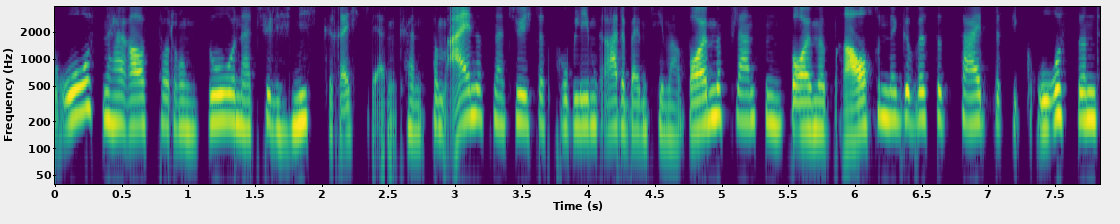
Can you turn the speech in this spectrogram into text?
großen Herausforderungen so natürlich nicht gerecht werden können. Zum einen ist natürlich das Problem gerade beim Thema Bäume pflanzen. Bäume brauchen eine gewisse Zeit, bis sie groß sind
